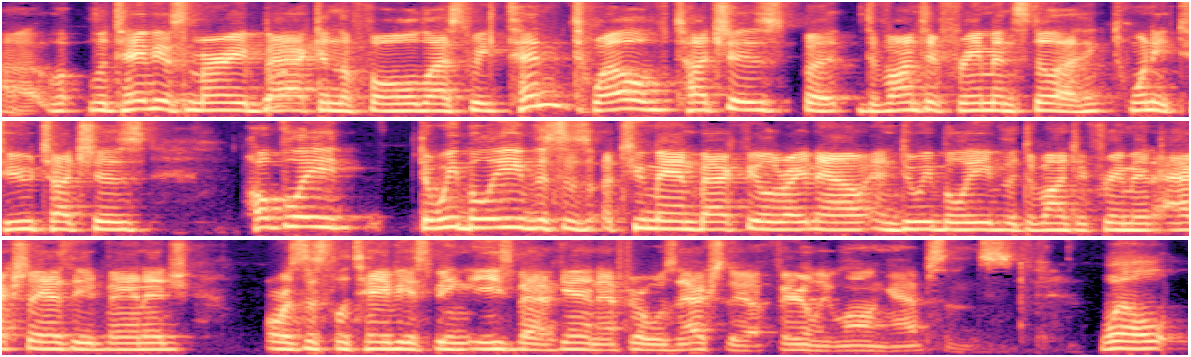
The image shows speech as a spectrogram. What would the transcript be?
uh, Latavius Murray back in the fold last week, 10, 12 touches, but Devonta Freeman still, I think, 22 touches. Hopefully, do we believe this is a two man backfield right now? And do we believe that Devonta Freeman actually has the advantage? Or is this Latavius being eased back in after it was actually a fairly long absence? Well,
